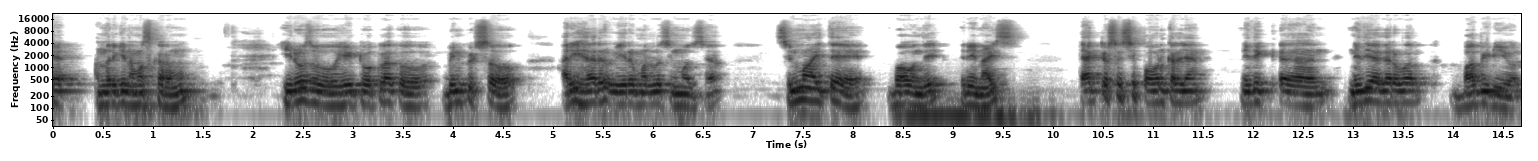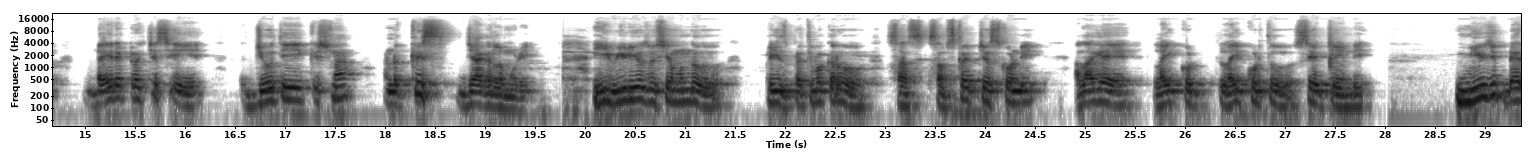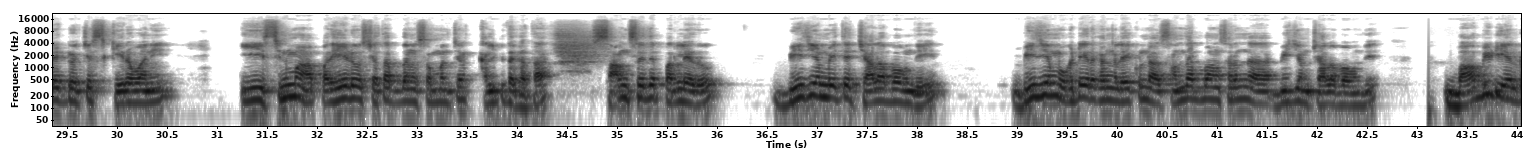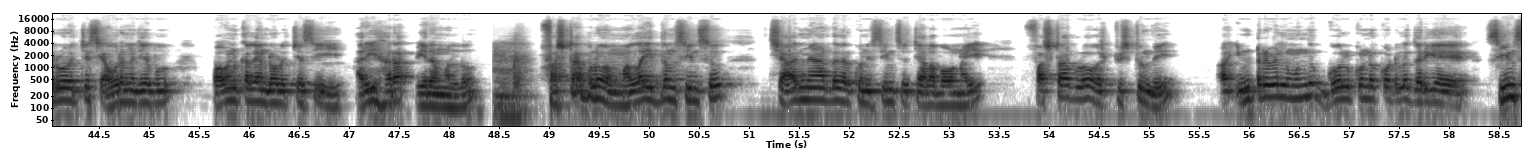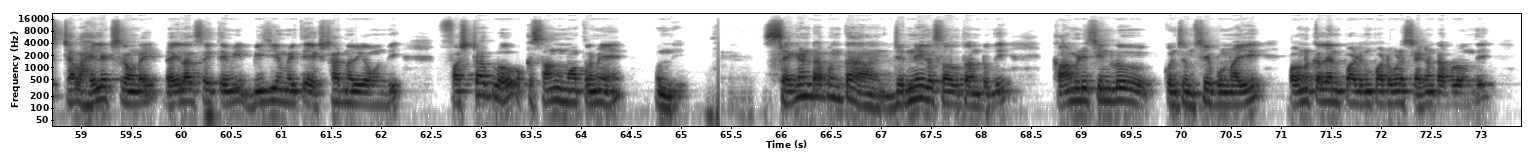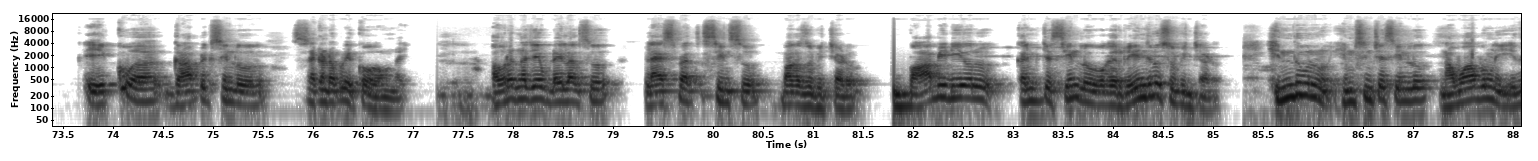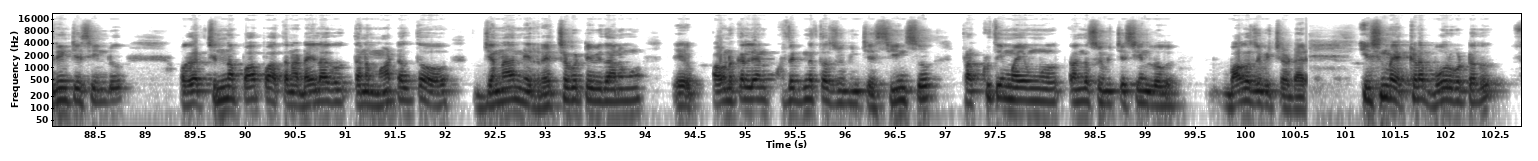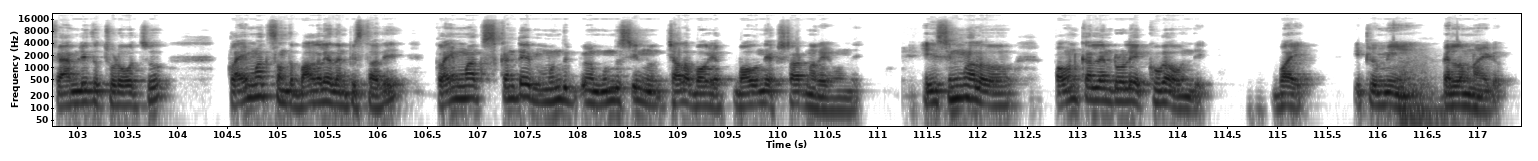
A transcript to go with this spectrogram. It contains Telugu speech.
ఏ అందరికీ నమస్కారం ఈరోజు eight o'clock benefits Harihar Veeramallu cinema చూసా. సినిమా అయితే బాగుంది వెరీ నైస్. యాక్టర్స్ వచ్చి పవన్ కళ్యాణ్ నిధి నిధి అగర్వాల్ బాబీ డియోల్. డైరెక్టర్ వచ్చేసి జ్యోతి కృష్ణ అండ్ క్రిస్ జాగర్లమూడి. ఈ వీడియో చూసే ముందు ప్లీజ్ ప్రతి ఒక్కరూ సబ్స్క్రైబ్ చేసుకోండి. అలాగే లైక్ కొట్ లైక్ కొడుతూ షేర్ చేయండి. మ్యూజిక్ డైరెక్టర్ వచ్చేసి కీరవాణి. ఈ సినిమా పదిహేడవ శతాబ్దానికి సంబంధించిన కల్పిత కథ. సాంగ్స్ అయితే పర్లేదు. బీజిఎం అయితే చాలా బాగుంది. బీజిఎం ఒకటే రకంగా లేకుండా సందర్భానుసారంగా బీజిఎం చాలా బాగుంది. బాబీడిఎల్ రోల్ వచ్చేసి ఔరంగజేబు పవన్ కళ్యాణ్ రోల్ వచ్చేసి హరిహర వీరమల్లు. ఫస్ట్ హాఫ్లో మల్ల యుద్ధం సీన్స్ చార్మినార్ దగ్గర కొన్ని సీన్స్ చాలా బాగున్నాయి. ఫస్ట్ హాఫ్లో ఒక ట్విస్ట్ ఉంది. ఇంటర్వెల్ ముందు గోల్కొండ కోటలో జరిగే సీన్స్ చాలా హైలైట్స్గా ఉన్నాయి. డైలాగ్స్ అయితే బీజిఎం అయితే ఎక్స్ట్రాడినరీగా ఉంది. ఫస్ట్ హాఫ్లో ఒక సాంగ్ మాత్రమే ఉంది. సెకండ్ హాఫ్ అంతా జర్నీగా సాగుతూ ఉంటుంది. కామెడీ సీన్లు కొంచెం సేపు ఉన్నాయి. పవన్ కళ్యాణ్ పాడిన పాట కూడా సెకండ్ హాఫ్లో ఉంది. ఎక్కువ గ్రాఫిక్ సీన్లు సెకండ్ హాఫ్లో ఎక్కువగా ఉన్నాయి. Aurangzeb dialogues flashback scenes బాగా చూపించాడు. బాబీ డియోల్ కనిపించే సీన్లు ఒక రేంజ్లో చూపించాడు. హిందువులను హింసించే సీన్లు నవాబుల్ని ఎదిరించే సీన్లు ఒక చిన్న పాప తన డైలాగు తన మాటలతో జనాన్ని రెచ్చగొట్టే విధానము పవన్ కళ్యాణ్ కృతజ్ఞత చూపించే సీన్స్ ప్రకృతిమయంగా చూపించే సీన్లు బాగా చూపించాడు ఈ సినిమా ఎక్కడ బోర్ కొట్టదు ఫ్యామిలీతో చూడవచ్చు. క్లైమాక్స్ అంత బాగలేదనిపిస్తుంది క్లైమాక్స్ కంటే ముందు ముందు సీన్ చాలా బాగా బాగుంది ఎక్స్ట్రాడినరీగా ఉంది. ఈ సినిమాలో పవన్ కళ్యాణ్ రోలే ఎక్కువగా ఉంది. బాయ్. ఇట్లు మీ బెల్లం నాయుడు.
